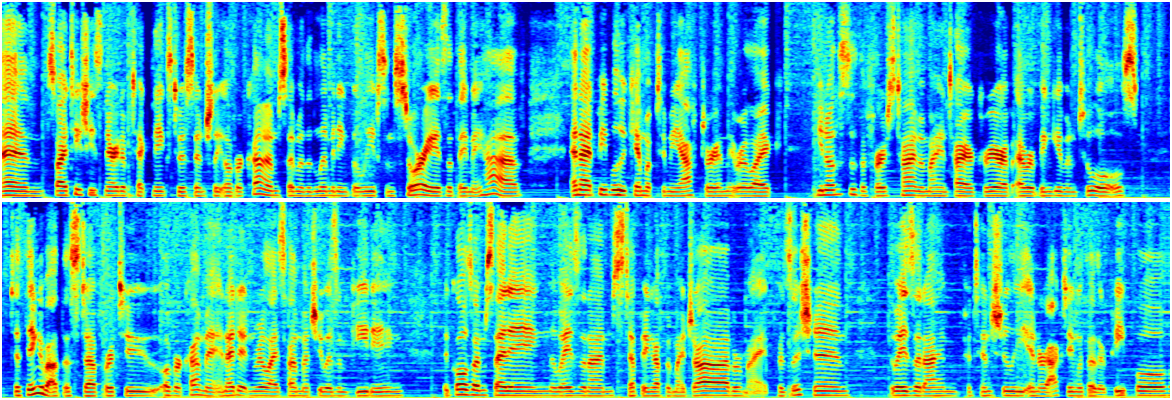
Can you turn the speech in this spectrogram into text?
And so I teach these narrative techniques to essentially overcome some of the limiting beliefs and stories that they may have. And I had people who came up to me after and they were like, you know, this is the first time in my entire career I've ever been given tools to think about this stuff or to overcome it. And I didn't realize how much it was impeding the goals I'm setting, the ways that I'm stepping up in my job or my position, the ways that I'm potentially interacting with other people.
